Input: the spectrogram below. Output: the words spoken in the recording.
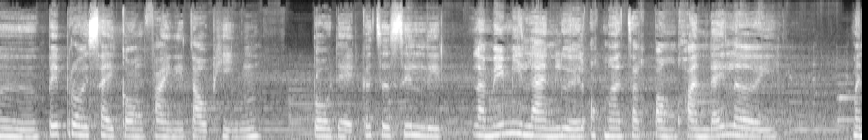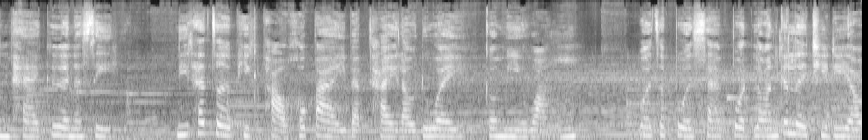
มือไปโปรยใส่กองไฟในเตาผิง โบเดชก็จะสิ้นฤทธิ์ และไม่มีแรงเลื้อยออกมาจากป่องควันได้เลย มันแพ้เกลือนะสิ นี่ถ้าเจอพริกเผาเข้าไปแบบไทยเราด้วย ก็มีหวัง ว่าจะปวดแสบปวดร้อนกันเลยทีเดียว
